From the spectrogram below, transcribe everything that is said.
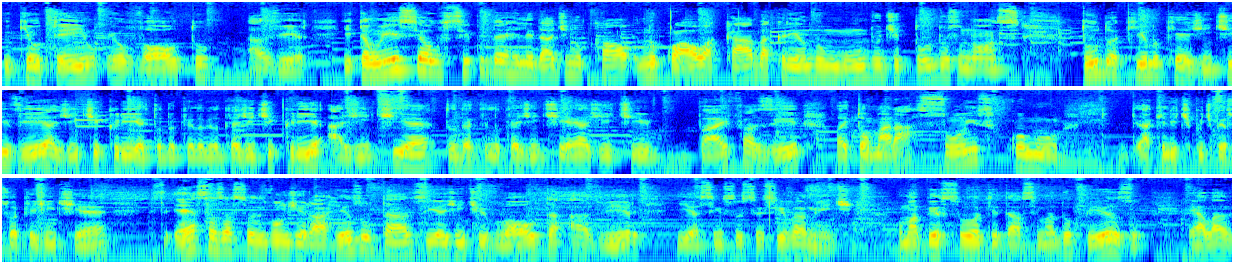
O que eu tenho, eu volto a ver. Então, esse é o ciclo da realidade no qual, no qual acaba criando um mundo de todos nós. Tudo aquilo que a gente vê, a gente cria. Tudo aquilo que a gente cria, a gente é. Tudo aquilo que a gente é, a gente vai fazer, vai tomar ações como aquele tipo de pessoa que a gente é. Essas ações vão gerar resultados e a gente volta a ver e assim sucessivamente. Uma pessoa que está acima do peso, ela,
